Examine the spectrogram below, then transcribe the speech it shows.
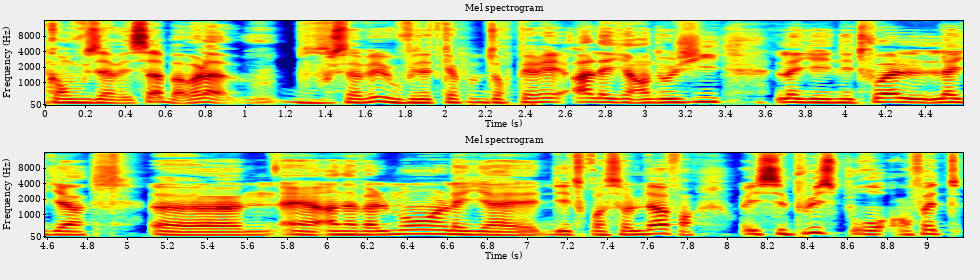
quand vous avez ça, bah voilà, vous, savez, vous êtes capable de repérer, ah là il y a un doji, là il y a une étoile, là il y a euh, un avalement, là il y a des trois soldats, enfin, c'est plus pour en fait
